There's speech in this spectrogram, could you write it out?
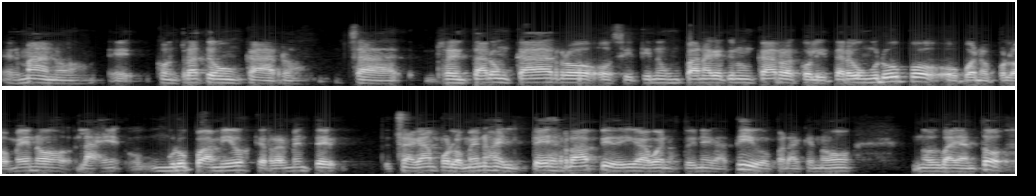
hermano, eh, contrate un carro. O sea, rentar un carro o si tienes un pana que tiene un carro, acolitar un grupo o bueno, por lo menos la, un grupo de amigos que realmente se hagan por lo menos el test rápido y diga, bueno, estoy negativo para que no nos vayan todos.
